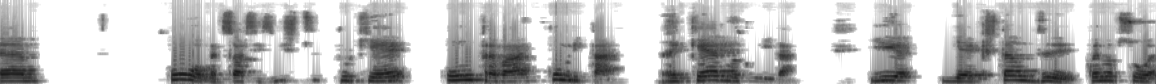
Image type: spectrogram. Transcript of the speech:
Um, o open source existe porque é um trabalho comunitário, requer uma comunidade. E, e a questão de, quando uma pessoa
